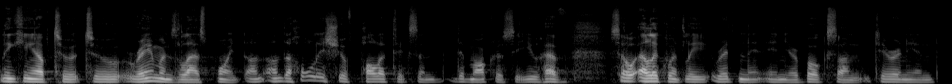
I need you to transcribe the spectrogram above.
linking up to, to Raymond's last point on, on the whole issue of politics and democracy. You have so eloquently written in, in your books on tyranny and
